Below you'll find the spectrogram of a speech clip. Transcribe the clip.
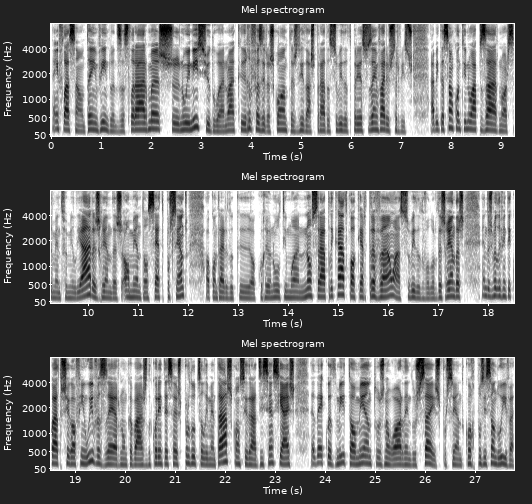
A inflação tem vindo a desacelerar, mas eh, no início do ano há que refazer as contas devido à esperada subida de preços em vários serviços. A habitação continua a pesar no orçamento familiar, as rendas aumentam 7%. Ao contrário do que ocorreu no último ano, não será aplicado qualquer travão à subida do valor das rendas. Em 2024 chega ao fim o IVA zero num cabaz de 46% produtos alimentares considerados essenciais, a DECO admite aumentos na ordem dos 6%, com a reposição do IVA.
